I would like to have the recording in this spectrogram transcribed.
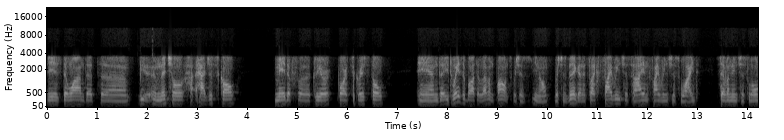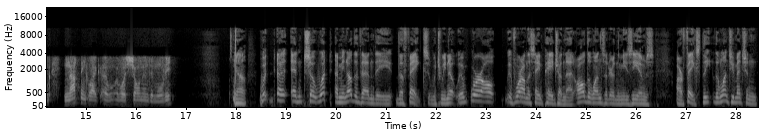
is the one that uh, Mitchell Hedges skull, made of uh, clear quartz crystal, and it weighs about 11 pounds, which is you know which is big, and it's like five inches high and five inches wide, seven inches long. Nothing like uh, was shown in the movie. Yeah. What uh, and so what? I mean, other than the the fakes, which we know we're all if we're on the same page on that, all the ones that are in the museums are fakes. The the ones you mentioned,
